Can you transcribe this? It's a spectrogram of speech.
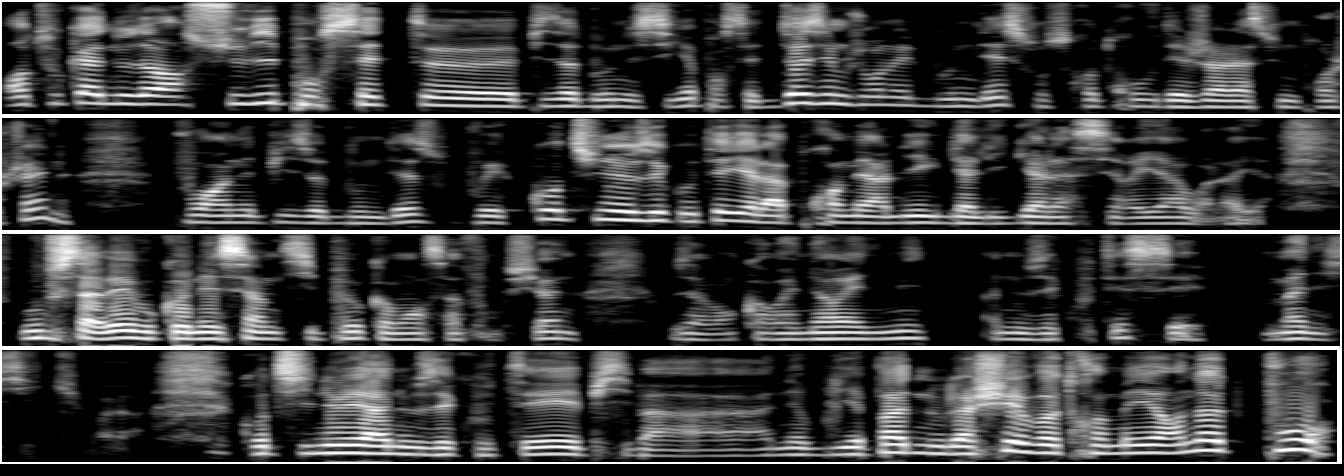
en tout cas, de nous avoir suivis pour cet euh, épisode Bundesliga, pour cette deuxième journée de Bundes. On se retrouve déjà la semaine prochaine pour un épisode Bundes. Vous pouvez continuer à nous écouter. Il y a la première ligue, la Liga, la Serie A. Voilà, vous le savez, vous connaissez un petit peu comment ça fonctionne. Vous avez encore une heure et demie à nous écouter. C'est magnifique. Voilà. Continuez à nous écouter et puis bah n'oubliez pas de nous lâcher votre meilleure note pour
